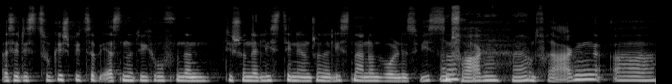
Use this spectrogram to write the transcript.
als ich das zugespitzt habe, erst natürlich rufen dann die Journalistinnen und Journalisten an und wollen das wissen. Und fragen. Ja. Und fragen. Äh,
